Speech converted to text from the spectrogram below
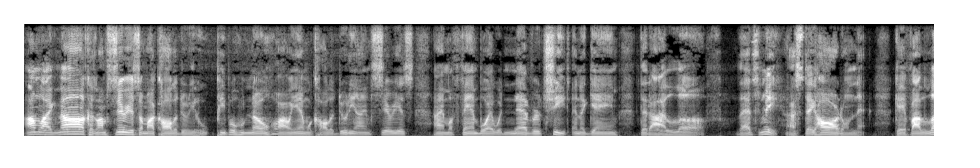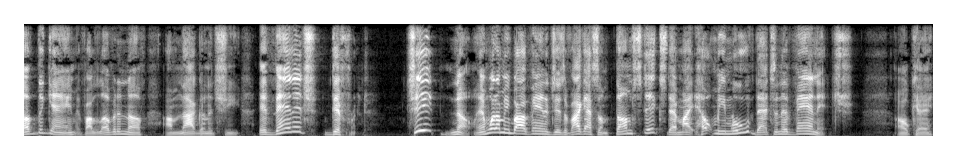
I'm like, nah, because I'm serious on my Call of Duty. Who, people who know who I am with Call of Duty, I am serious. I am a fanboy. I would never cheat in a game that I love. That's me. I stay hard on that. Okay, if I love the game, if I love it enough, I'm not to cheat. Advantage, different. Cheat? No. And what I mean by advantage is if I got some thumbsticks that might help me move, that's an advantage. Okay.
